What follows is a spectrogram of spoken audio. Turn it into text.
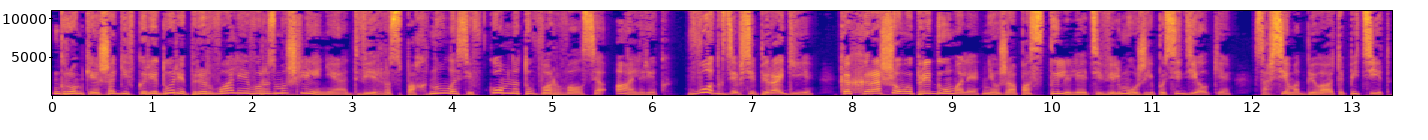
Громкие шаги в коридоре прервали его размышления. Дверь распахнулась, и в комнату ворвался Альрик. «Вот где все пироги! Как хорошо вы придумали! Мне уже опостылили эти вельможьи посиделки. Совсем отбивают аппетит!»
